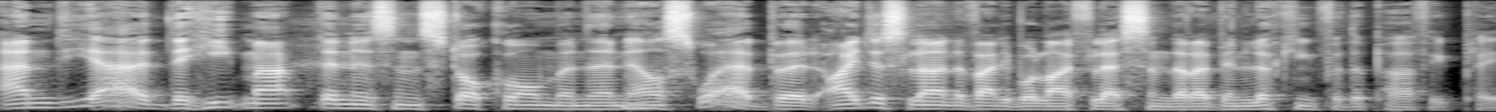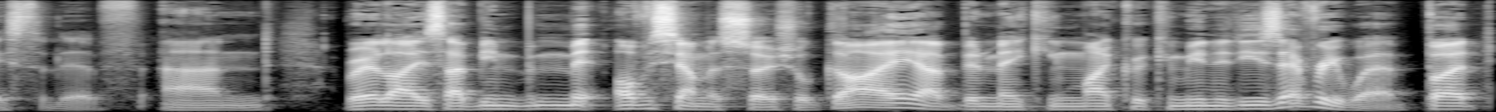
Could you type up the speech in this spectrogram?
and yeah, the heat map then is in Stockholm and then elsewhere. But I just learned a valuable life lesson that I've been looking for the perfect place to live and realized I've been obviously I'm a social guy. I've been making micro communities everywhere, but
